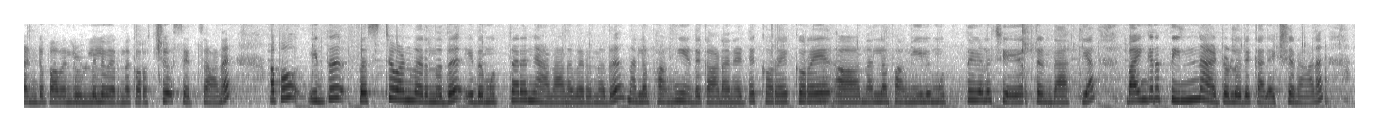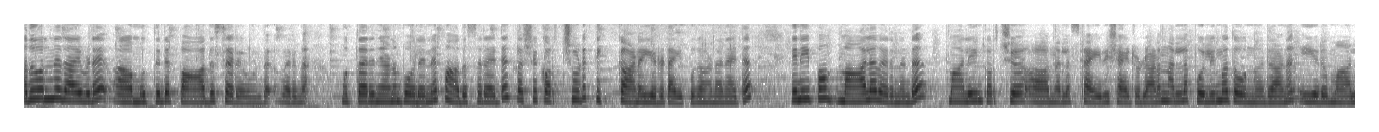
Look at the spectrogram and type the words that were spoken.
രണ്ട് പവന്റെ ഉള്ളിൽ വരുന്ന കുറച്ച് സെറ്റ്സ് ആണ്. അപ്പോൾ ഇത് ഫസ്റ്റ് വൺ വരുന്നത് ഇത് മുത്തരഞ്ഞാണാണ് വരുന്നത്. നല്ല ഭംഗിയുണ്ട് കാണാനായിട്ട്. കുറേ കുറേ നല്ല ഭംഗിയിൽ മുത്തുകൾ ചേർത്തുണ്ടാക്കിയ ഭയങ്കര തിന്നായിട്ടുള്ളൊരു കളക്ഷനാണ് അതുപോലെ തന്നെ ഇതാ ഇവിടെ മുത്തിന്റെ പാദസരമുണ്ട് വരുന്ന മുത്തരഞ്ഞാണം പോലെ തന്നെ പാദസരമായിട്ട് പക്ഷേ കുറച്ചുകൂടി തിക്കാണ് ഈ ഒരു ടൈപ്പ് കാണാനായിട്ട്. ഇനിയിപ്പം മാല വരുന്നുണ്ട്. മാലയും കുറച്ച് നല്ല സ്റ്റൈലിഷ് ആയിട്ടുള്ളതാണ്. നല്ല പൊലിമ തോന്നുന്നതാണ് ഈ ഒരു മാല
